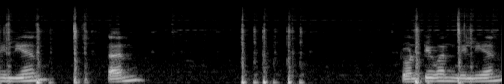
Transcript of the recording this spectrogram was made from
million ton, twenty one million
